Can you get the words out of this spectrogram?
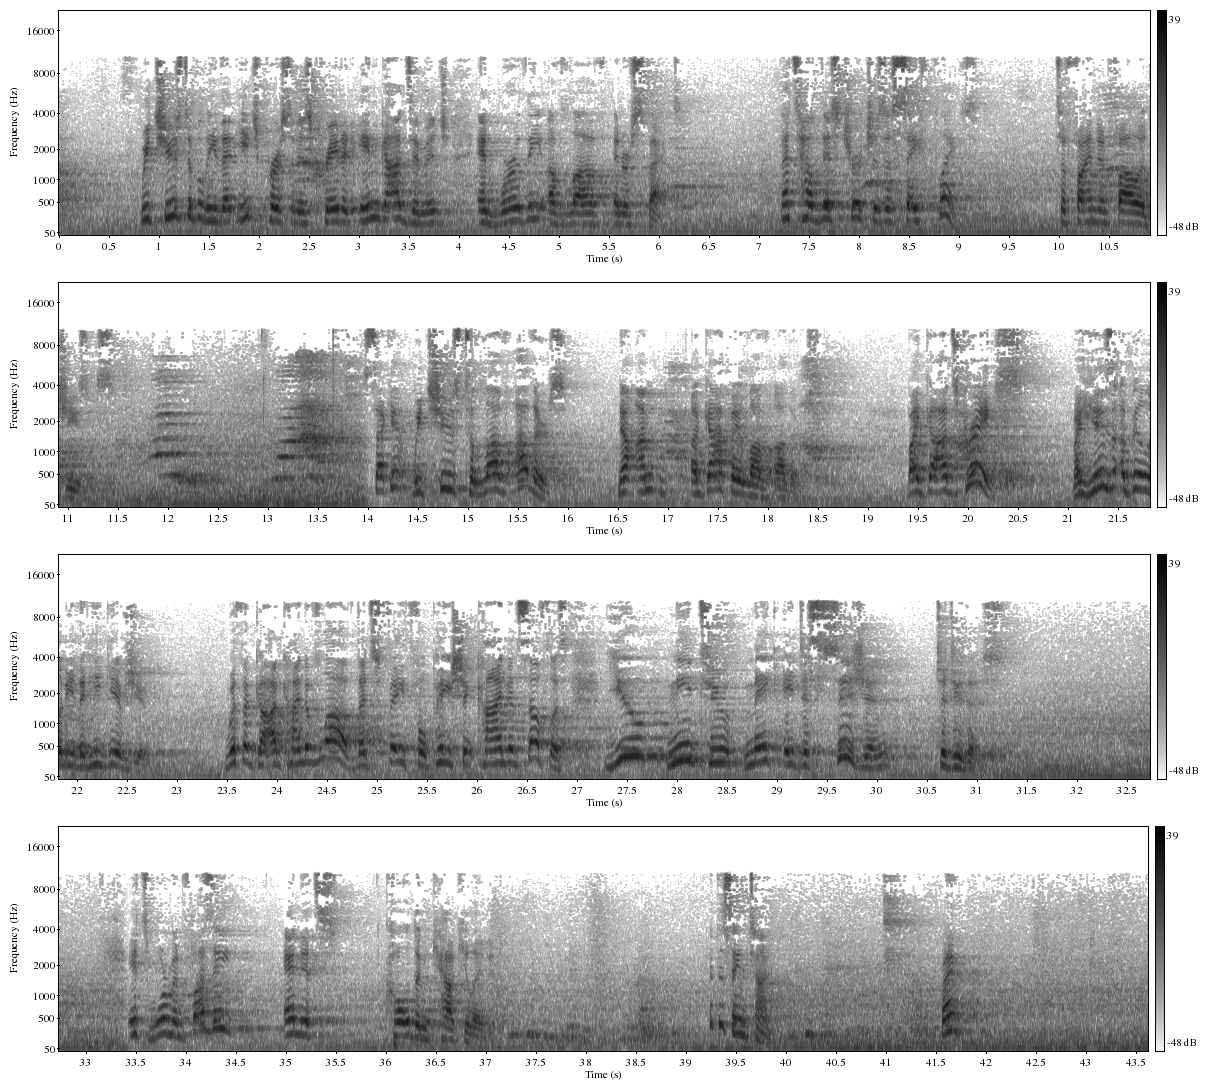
We choose to believe that each person is created in God's image and worthy of love and respect. That's how this church is a safe place to find and follow Jesus. Second, we choose to love others. Now, I'm agape love others by God's grace, by His ability that He gives you, with a God kind of love that's faithful, patient, kind, and selfless. You need to make a decision to do this. It's warm and fuzzy, and it's cold and calculated. At the same time. Right?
